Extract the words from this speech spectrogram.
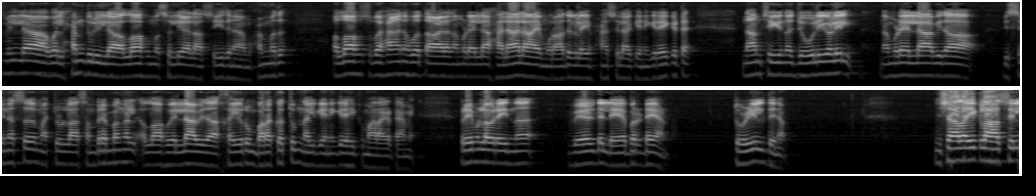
ബിസ്മില്ലാ സല്ലി അലാ സീദന മുഹമ്മദ്. അള്ളാഹു സുബഹാനുഹുവ താല നമ്മുടെ എല്ലാ ഹലാലായ മുറാദുകളെയും ഹാസിലാക്കി അനുഗ്രഹിക്കട്ടെ. നാം ചെയ്യുന്ന ജോലികളിൽ നമ്മുടെ എല്ലാവിധ ബിസിനസ് മറ്റുള്ള സംരംഭങ്ങൾ അള്ളാഹു എല്ലാവിധ ഖൈറും ബറക്കത്തും നൽകി അനുഗ്രഹിക്കുമാറാകട്ടെ ആമീൻ. പ്രിയമുള്ളവരെ ഇന്ന് വേൾഡ് ലേബർ ഡേ ആണ്. തൊഴിൽ ദിനം. ഇൻഷാല്ല ഈ ക്ലാസ്സിൽ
